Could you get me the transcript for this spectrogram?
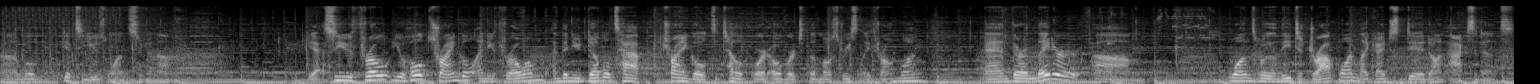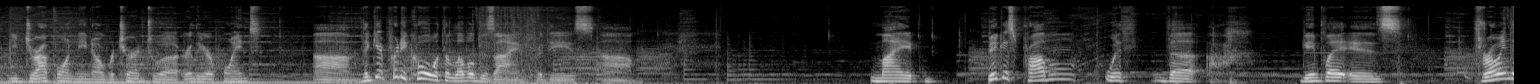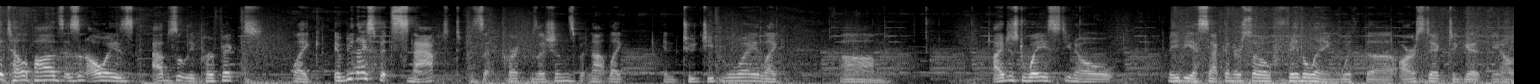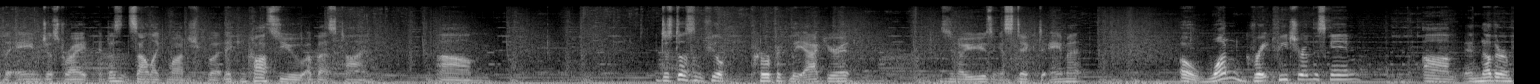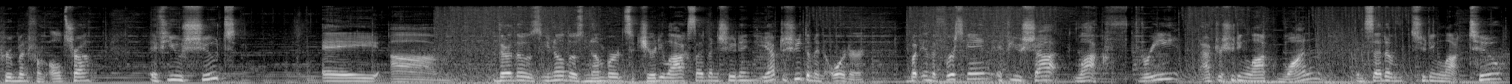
uh, we'll get to use one soon enough. Yeah, so you throw, you hold triangle and you throw them, and then you double tap triangle to teleport over to the most recently thrown one. And there are later um, ones where you'll need to drop one, like I just did on accident. You drop one, you know, return to an earlier point, um, they get pretty cool with the level design for these. Um, my biggest problem with the ugh, gameplay is throwing the telepods isn't always absolutely perfect. Like, it'd be nice if it snapped to correct positions, but not like in too cheap of a way. Like, um, I just waste, you know, maybe a second or so fiddling with the R stick to get you know the aim just right. It doesn't sound like much, but it can cost you a best time. Um, it just doesn't feel perfectly accurate because you know you're using a stick to aim it. Oh, one great feature of this game, um, another improvement from Ultra. If you shoot a um, there are those you know those numbered security locks I've been shooting. You have to shoot them in order. But in the first game, if you shot lock 3 after shooting lock 1 instead of shooting lock 2,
